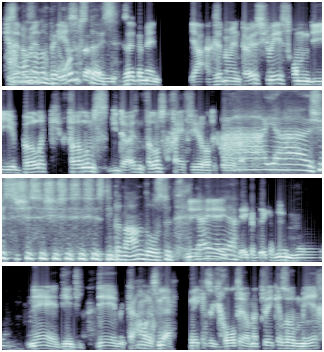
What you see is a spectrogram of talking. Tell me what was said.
Je Ah, was dat nog bij mijn ouders eerste- thuis? Je bent bij mijn, ja, je bent bij mijn thuis geweest om die bulk films, die duizend films voor 50 euro te kopen. Ah ja, juist, juist, juist, juist, die banaandoos. Nee, ja, ja, nee, ja. Ik, heb, ik heb nu. Nee, die, die, nee, mijn kamer is nu echt twee keer zo groot, ja, met twee keer zo meer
